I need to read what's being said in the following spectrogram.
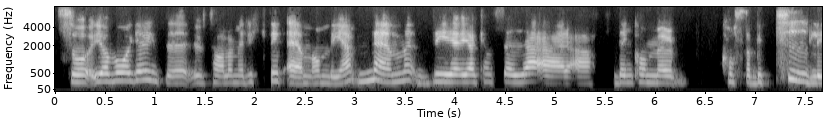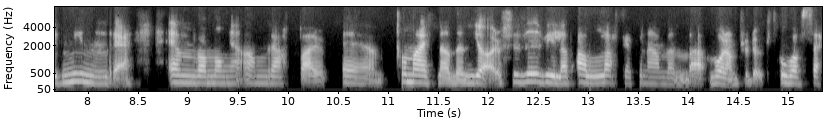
Så jag vågar inte uttala mig riktigt än om det. Men det jag kan säga är att den kommer kosta betydligt mindre än vad många andra appar eh, på marknaden gör. För vi vill att alla ska kunna använda vår produkt oavsett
